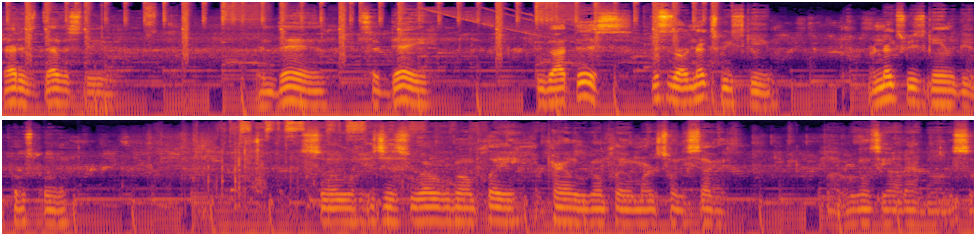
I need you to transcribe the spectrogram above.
That is devastating. And then today, we got this. This is our next week's game. Our next week's game will get postponed. So it's just whoever we're gonna play. Apparently, we're gonna play on March 27th. But we're gonna see how that goes. So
